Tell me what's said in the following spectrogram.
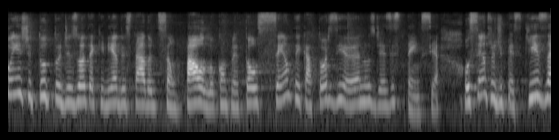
O Instituto de Zootecnia do Estado de São Paulo completou 114 anos de existência. O centro de pesquisa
